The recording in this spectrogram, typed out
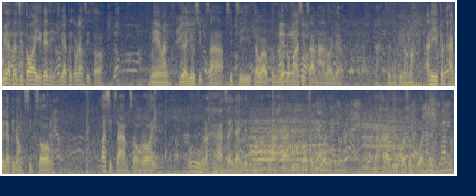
เวียดเพิ่นสิต่ออยู่ได้ดิเวียดเพิ่นกำลังสิต่อแม่มันเหลืออยู่13 14แต่ว่าเพิ่นลดลงมา13หาร้อยแล้วอะตัวนี้พี่น้องเนาะอันนี้เพิ่นขายไปแล้วพี่น้อง12เองอ13 200โอ้ราคาใส่ได้เลยพี่น้องราคาดีพอสมควรเลย ราคาดีพอสมควรเลยพี่น้องเนาะ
